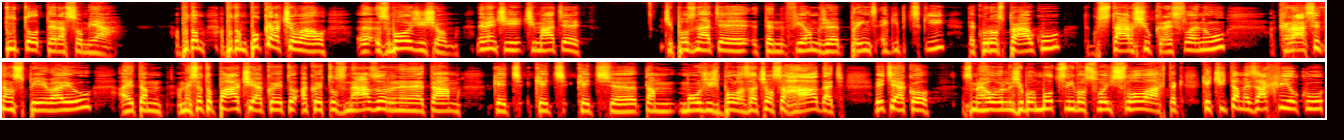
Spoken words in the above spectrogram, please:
tuto teraz som ja. A potom, a potom pokračoval uh, s Mojžišom. Neviem, či, či máte, či poznáte ten film, že Princ egyptský, takú rozprávku, takú staršiu kreslenú a krásne tam spievajú a, je tam, a mne sa to páči, ako je to, ako je to znázornené tam, keď, keď, keď uh, tam Mojžiš bol začal sa hádať. Viete, ako sme hovorili, že bol mocný vo svojich slovách, tak keď čítame za chvíľku,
